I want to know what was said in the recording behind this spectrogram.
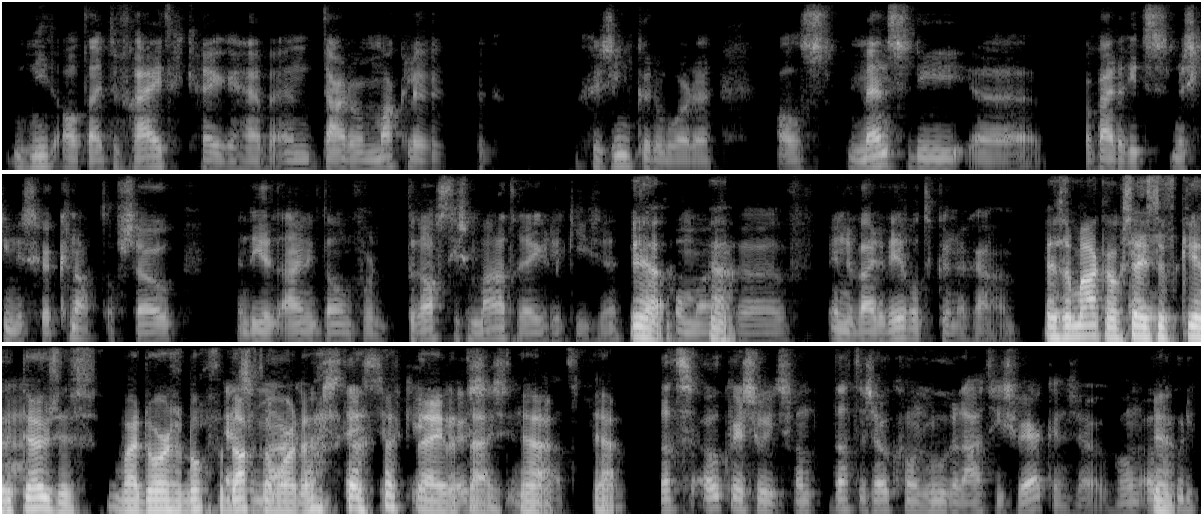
niet altijd de vrijheid gekregen hebben en daardoor makkelijk gezien kunnen worden als mensen die, eh, waarbij er iets misschien is geknapt of zo, en die uiteindelijk dan voor drastische maatregelen kiezen Ja, om ja. in de wijde wereld te kunnen gaan. En ze maken ook steeds En, de verkeerde keuzes, waardoor ze nog verdachter worden. steeds de verkeerde keuzes, ja, Dat is ook weer zoiets, want dat is ook gewoon hoe relaties werken en zo. Gewoon ook Ja. hoe, die,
